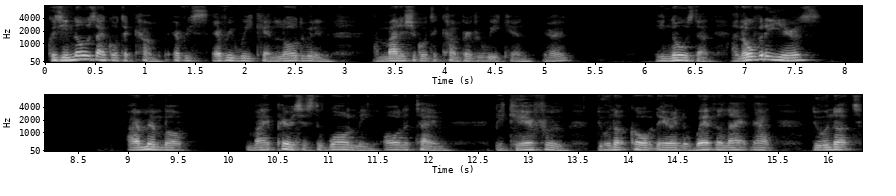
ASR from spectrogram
because he knows I go to camp every every weekend, Lord willing. I manage to go to camp every weekend, right? He knows that. And over the years, I remember my parents used to warn me all the time be careful, do not go out there in the weather like that. Do not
